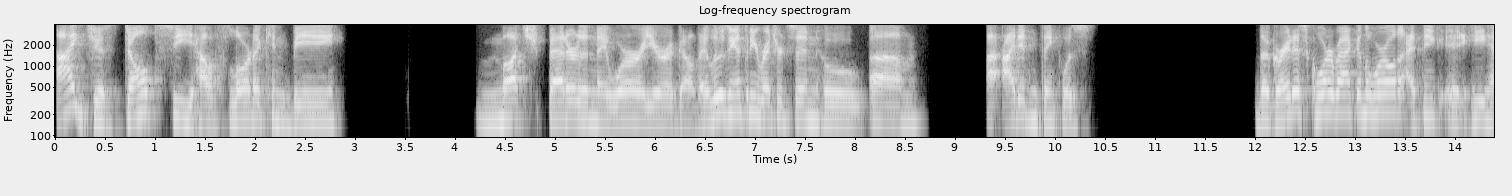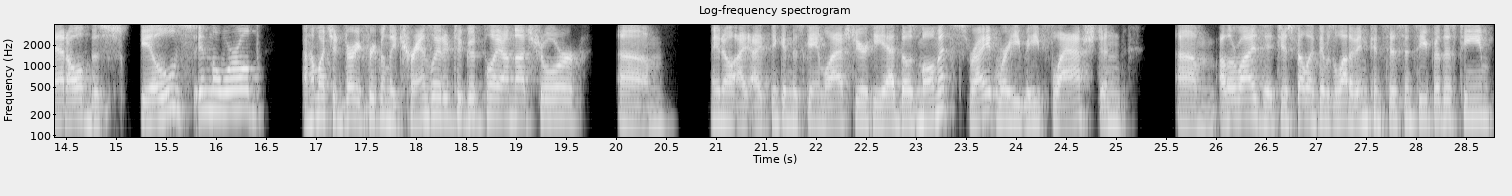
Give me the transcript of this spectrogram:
I just don't see how Florida can be much better than they were a year ago. They lose Anthony Richardson, who um, I, I, didn't think was the greatest quarterback in the world. I think it, he had all the skills in the world. How much it very frequently translated to good play, I'm not sure. Um, you know, I, I, think in this game last year he had those moments, right, where he he flashed, and um, otherwise it just felt like there was a lot of inconsistency for this team.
